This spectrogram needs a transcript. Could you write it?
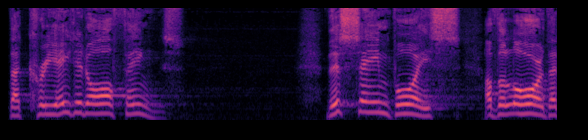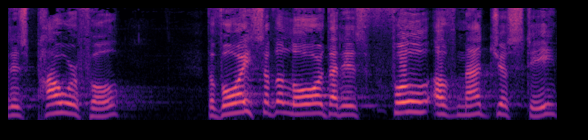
that created all things, this same voice of the Lord that is powerful, the voice of the Lord that is full of majesty,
